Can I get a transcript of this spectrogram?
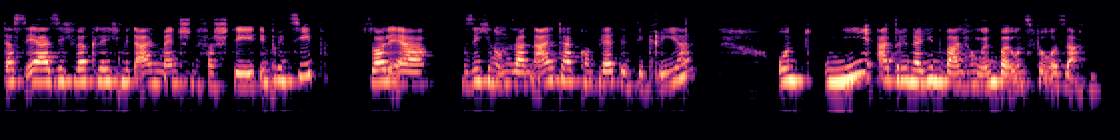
dass er sich wirklich mit allen Menschen versteht. Im Prinzip soll er sich in unseren Alltag komplett integrieren und nie Adrenalinwallungen bei uns verursachen.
